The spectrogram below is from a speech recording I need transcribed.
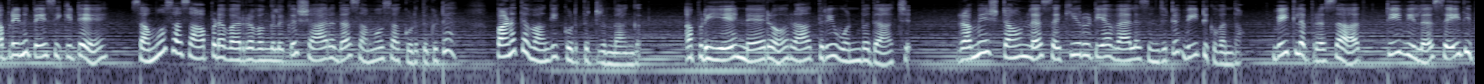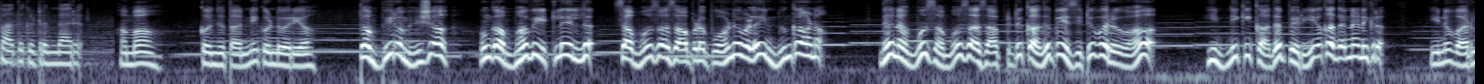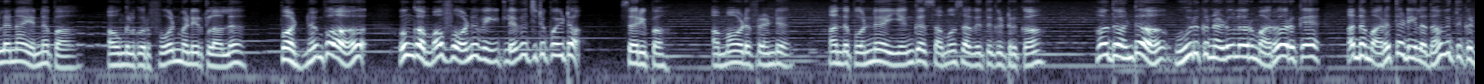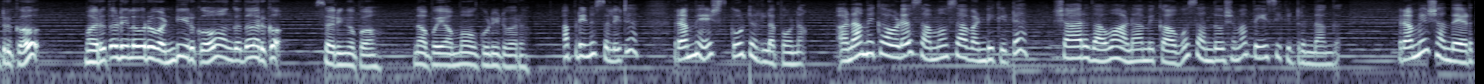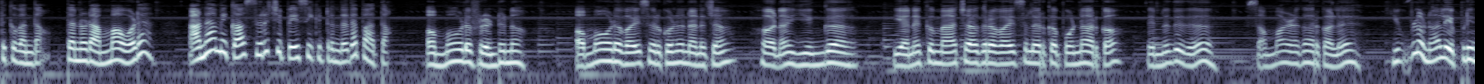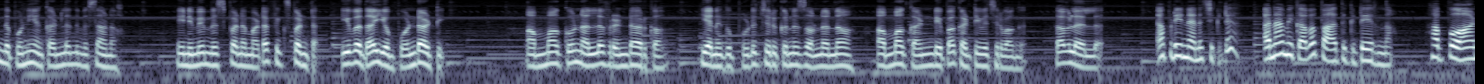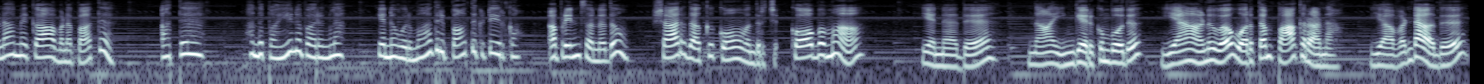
அப்படின்னு பேசிக்கிட்டே சமோசா சாப்பிட வர்றவங்களுக்கு சாரதா சமோசா கொடுத்துக்கிட்டு பணத்தை வாங்கி கொடுத்துட்டு இருந்தாங்க. அப்படியே நேரம் ராத்திரி ஒன்பது ஆச்சு. ரமேஷ் டவுன்ல செக்யூரிட்டியா வேலை செஞ்சுட்டு வீட்டுக்கு வந்தான். வீட்ல பிரசாத் டிவில செய்தி பார்த்துக்கிட்டு இருந்தாரு. அம்மா கொஞ்சம் தண்ணி கொண்டு வரியா? தம்பி ரமேஷா உங்க அம்மா வீட்ல இல்ல. சமோசா சாப்பிட போனவளை இன்னும் காணா. தினமும் சமோசா சாப்பிட்டுட்டு கதை பேசிட்டு வருவா. இன்னைக்கு கதை பெரிய கதைன்னு நினைக்கிறேன். இன்னும் வரலனா என்னப்பா? அவங்களுக்கு ஒரு ஃபோன் பண்ணிருக்கலாம்ல. பண்ணப்பா உங்க அம்மா ஃபோனை வீட்டிலே வச்சுட்டு போயிட்டா. சரிப்பா. அம்மாவோட ஃப்ரெண்டு அந்த பொண்ணு எங்க சமோசா வித்துக்கிட்டு இருக்கா? அதாண்டா ஊருக்கு நடுவுல ஒரு மரம் இருக்கே. அந்த மரத்தடியில தான் வித்துக்கிட்டு இருக்கா. மரத்தடியில ஒரு வண்டி இருக்கும் அங்கதான் இருக்கா. சரிங்கப்பா. நான் போய் அம்மாவை கூட்டிட்டு வரேன். அப்படின்னு சொல்லிட்டு ரமேஷ் ஸ்கூட்டர்ல போனான். அனாமிகாவோட சமோசா வண்டி கிட்ட சாரதாவும் அனாமிகாவும் சந்தோஷமா பேசிக்கிட்டு இருந்தாங்க. ரமேஷ் அந்த இடத்துக்கு வந்தான். தன்னோட அம்மாவோட அனாமிகா சிரிச்சு பேசிக்கிட்டு இருந்ததை பார்த்தான். அம்மாவோட ஃப்ரெண்டுனா அம்மாவோட வயசு இருக்கும்னு நினைச்சேன். ஆனா எங்க? எனக்கு மேட்ச் ஆகுற வயசுல இருக்க பொண்ணா இருக்கா? என்னது இது? செம்ம அழகா இருக்காளே. இவ்வளோ நாள் எப்படி இந்த பொண்ணு என் கண்ணுல இருந்து மிஸ் ஆனா? இனிமே மிஸ் பண்ண மாட்டேன் ஃபிக்ஸ் பண்ணிட்டேன். இவ தான் என் பொண்டாட்டி. அம்மாக்கும் நல்ல ஃப்ரெண்டா இருக்கா. எனக்கு பிடிச்சிருக்குன்னு சொன்னேன்னா அம்மா கண்டிப்பா கட்டி வச்சிருவாங்க. கவலை இல்லை. அப்படின்னு நினைச்சுக்கிட்டு அனாமிகாவை பார்த்துக்கிட்டே இருந்தான். அப்போ அனாமிகா அவனை பார்த்து அத்தை அந்த பையனை பாருங்களேன். என்ன ஒரு மாதிரி பார்த்துக்கிட்டே இருக்கான். அப்படின்னு சொன்னதும் சாரதாக்கு கோபம் வந்துருச்சு. கோபமா என்னது? நான் இங்க இருக்கும்போது என் அணுவை ஒருத்தன் பாக்குறானா? எவன்டா அது?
